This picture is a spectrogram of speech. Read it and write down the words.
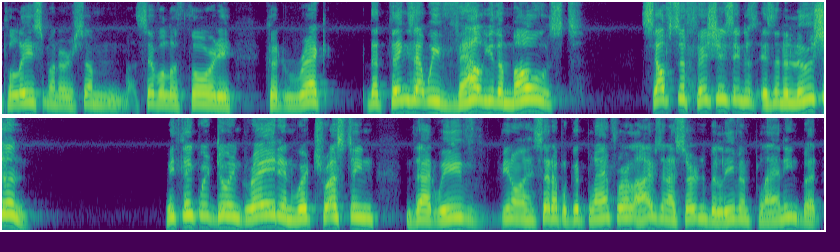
policeman or some civil authority could wreck the things that we value the most. Self sufficiency is, is an illusion. We think we're doing great and we're trusting that we've, you know, set up a good plan for our lives. And I certainly believe in planning, but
